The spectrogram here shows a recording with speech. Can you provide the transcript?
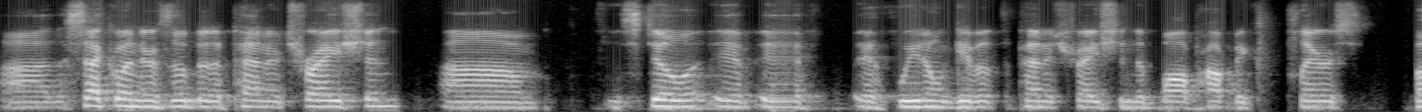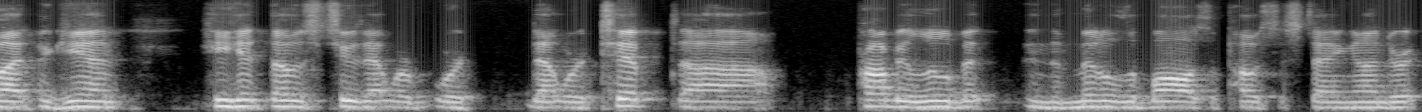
Uh, the second one, there's a little bit of penetration. Um, still, if, if if we don't give up the penetration, the ball probably clears. But again, he hit those two that were, were that were tipped uh, probably a little bit in the middle of the ball as opposed to staying under it.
